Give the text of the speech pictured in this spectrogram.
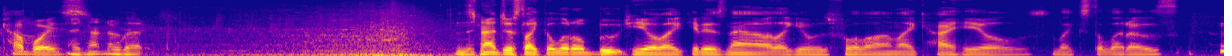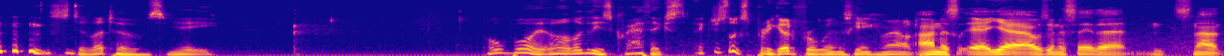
cowboys. I did not know that. And it's not just like the little boot heel like it is now. Like it was full on like high heels, like stilettos. Stilettos, yay. Oh boy, oh look at these graphics. It just looks pretty good for when this game came out. Honestly, yeah, yeah, I was gonna say that. It's not.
